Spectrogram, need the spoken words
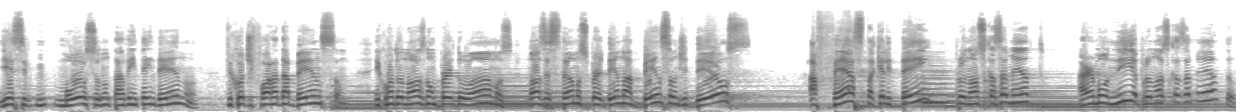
E esse moço não estava entendendo, ficou de fora da bênção. E quando nós não perdoamos, nós estamos perdendo a bênção de Deus, a festa que Ele tem para o nosso casamento, a harmonia para o nosso casamento.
